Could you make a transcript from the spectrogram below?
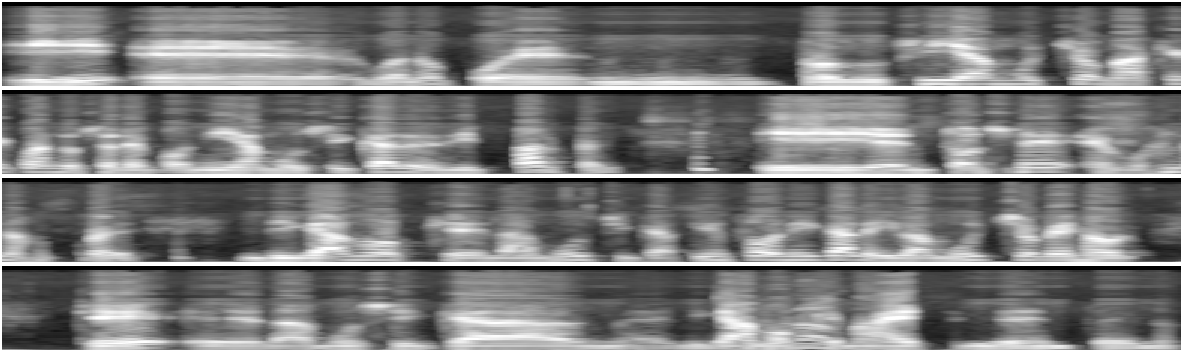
y eh, bueno, pues mm, producía mucho más que cuando se le ponía música de Deep Purple. Y entonces, eh, bueno, pues digamos que la música sinfónica le iba mucho mejor que eh, la música, digamos, que más estridente, ¿no?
